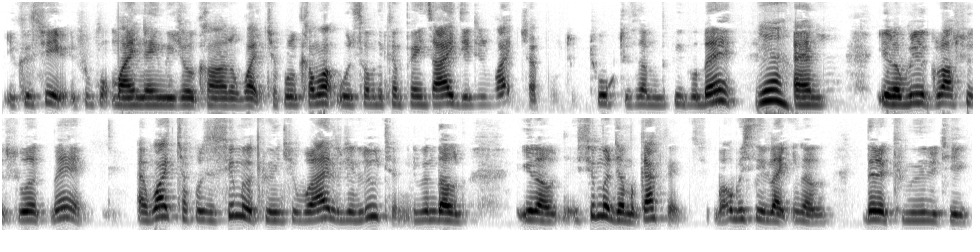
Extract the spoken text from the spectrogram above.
You can see if you put my name, Ejel Khan, and Whitechapel, will come up with some of the campaigns I did in Whitechapel to talk to some of the people there. Yeah. And, you know, we did grassroots work there. And Whitechapel is a similar community where I lived in Luton, even though, you know, similar demographics. But obviously, like, you know, they're a community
